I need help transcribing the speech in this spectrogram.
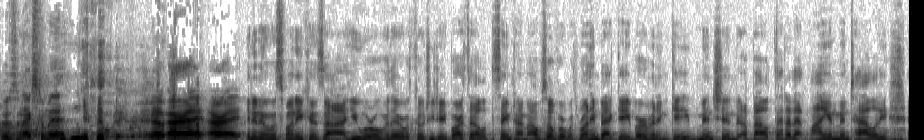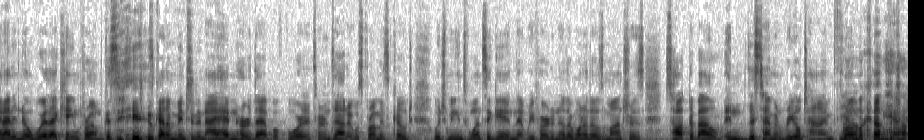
Who's the next commit? Yeah, all right, all right. And then it was funny because uh, you were over there with Coach EJ Barthel at the same time. I was over with running back Gabe Ervin, and Gabe mentioned about that that lion mentality, and I didn't know where that came from because he just kind of mentioned it. and I hadn't heard that before. And it turns out it was from his coach, which means once again that we've heard another one of those mantras talked about, in this time in real time from Yep, a coach, yep.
